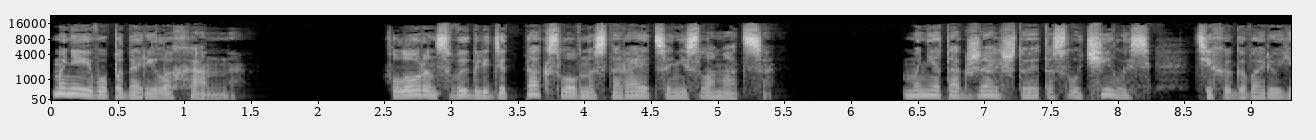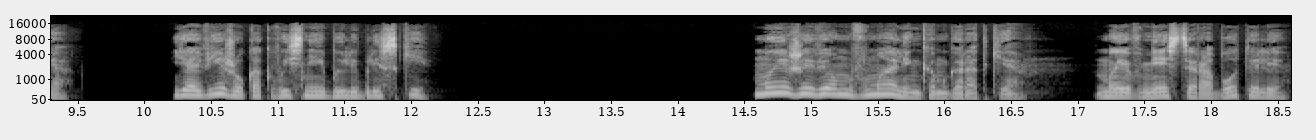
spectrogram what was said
Мне его подарила Ханна. Флоренс выглядит так, словно старается не сломаться. «Мне так жаль, что это случилось», — тихо говорю я. «Я вижу, как вы с ней были близки». Мы живем в маленьком городке, мы вместе работали,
